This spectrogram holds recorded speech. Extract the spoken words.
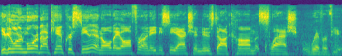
You can learn more about camp Cristina and all they offer on abcactionnews.com slash riverview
